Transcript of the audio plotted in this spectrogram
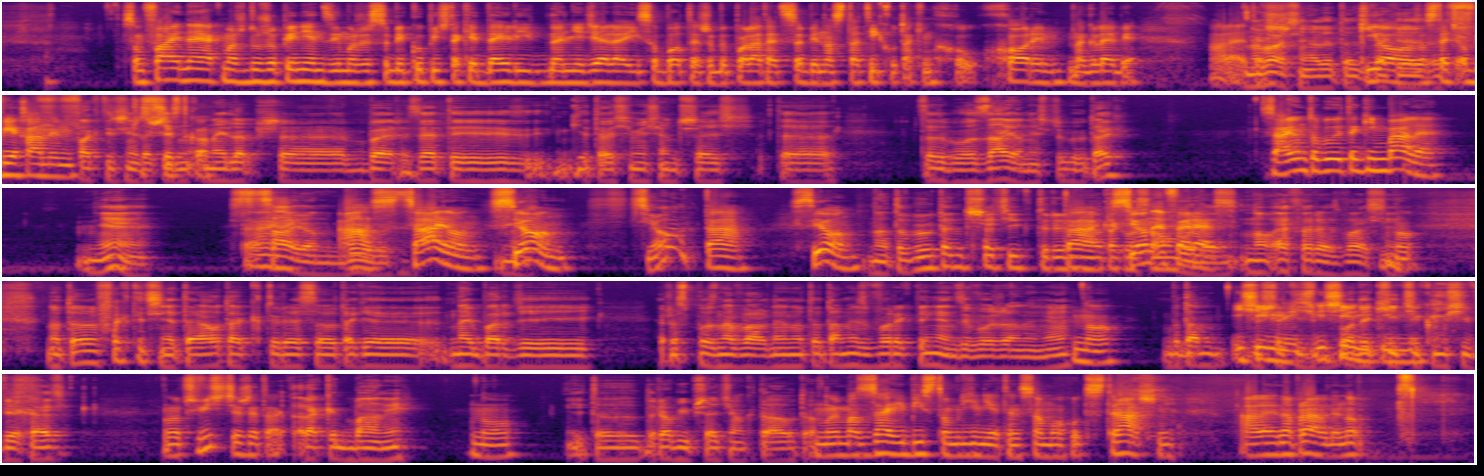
są fajne, jak masz dużo pieniędzy i możesz sobie kupić takie daily na niedzielę i sobotę, żeby polatać sobie na statiku takim cho- chorym na glebie. Ale No właśnie, ale te kijowo takie zostać objechanym. faktycznie takie wszystko. najlepsze BRZ-y GT86 te co to było? Zion jeszcze był, tak? Zion to były te gimbale. Nie. Tak. Sion był. A, Zion, Sion. Sion? Ta, Sion. No to był ten trzeci, który Tak, miał taką Sion FRS. budę. No FRS właśnie. No. No. to faktycznie te auta, które są takie najbardziej rozpoznawalne, no to tam jest worek pieniędzy włożony, nie? No. Bo tam I silnik, jakiś i silnik bodykicik musi wjechać. No oczywiście, że tak. Rocket Bunny. No. I to robi przeciąg to auto. No i ma zajebistą linię ten samochód, strasznie. Ale naprawdę, no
